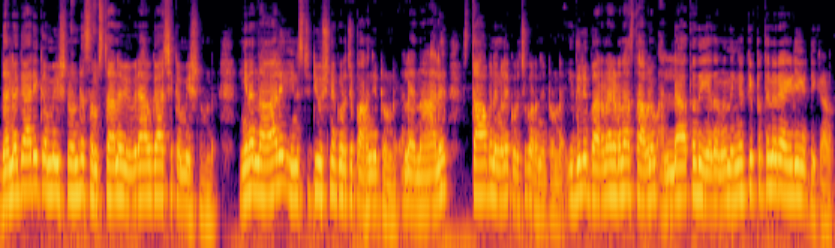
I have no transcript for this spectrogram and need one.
ധനകാര്യ കമ്മീഷനുണ്ട് സംസ്ഥാന വിവരാവകാശ കമ്മീഷനുണ്ട്. ഇങ്ങനെ നാല് ഇൻസ്റ്റിറ്റ്യൂഷനെ കുറിച്ച് പറഞ്ഞിട്ടുണ്ട് അല്ലെ? നാല് സ്ഥാപനങ്ങളെ കുറിച്ച് പറഞ്ഞിട്ടുണ്ട്. ഇതിൽ ഭരണഘടനാ സ്ഥാപനം അല്ലാത്തത് ഏതെന്ന് നിങ്ങൾക്ക് ഇപ്പം തന്നെ ഒരു ഐഡിയ കിട്ടിക്കാണും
